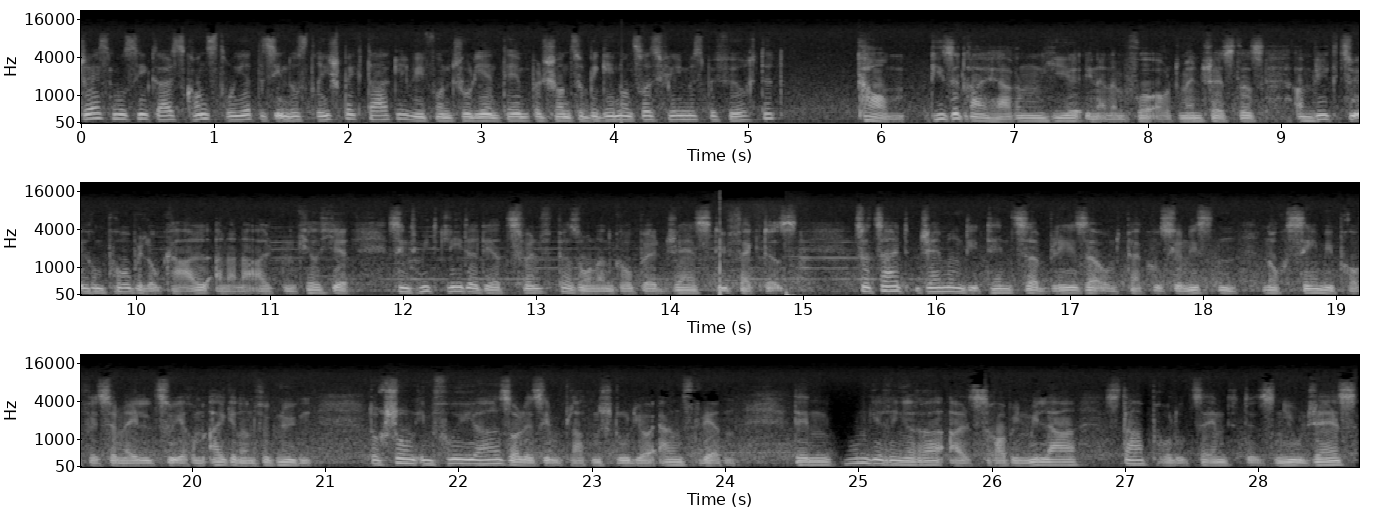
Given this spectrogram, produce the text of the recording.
Jazzmusik als konstruiertes Industriespektakel, wie von Julian Temple schon zu Beginn unseres Filmes befürchtet? Kaum. Diese drei Herren hier in einem Vorort Manchesters, am Weg zu ihrem Probelokal an einer alten Kirche, sind Mitglieder der Zwölf-Personen-Gruppe Jazz Defectors. Zurzeit jammen die Tänzer, Bläser und Perkussionisten noch semi-professionell zu ihrem eigenen Vergnügen. Doch schon im Frühjahr soll es im Plattenstudio ernst werden. Denn kein geringerer als Robin Millar, Starproduzent des New Jazz,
